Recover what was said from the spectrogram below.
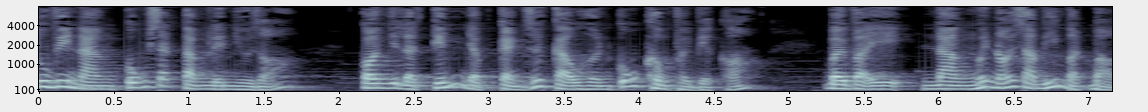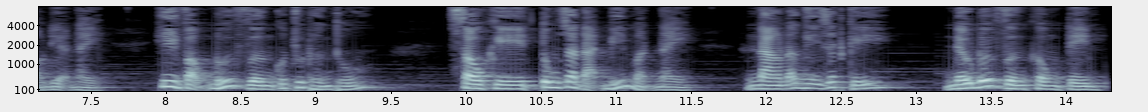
tu vi nàng cũng sẽ tăng lên như gió. Coi như là tiến nhập cảnh giới cao hơn cũng không phải việc khó. Bởi vậy nàng mới nói ra bí mật bảo địa này, hy vọng đối phương có chút hứng thú. Sau khi tung ra đại bí mật này, nàng đã nghĩ rất kỹ. Nếu đối phương không tin,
